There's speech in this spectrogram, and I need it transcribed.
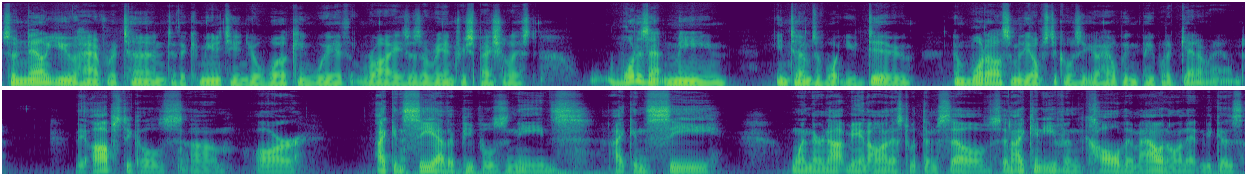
So now you have returned to the community and you're working with RISE as a reentry specialist. What does that mean in terms of what you do? And what are some of the obstacles that you're helping people to get around? The obstacles um, are I can see other people's needs. I can see when they're not being honest with themselves. And I can even call them out on it because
